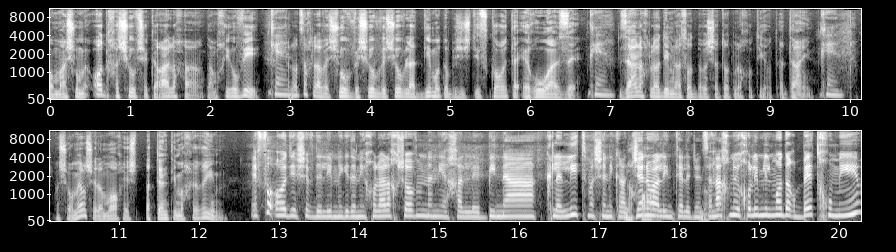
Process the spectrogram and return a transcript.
או משהו מאוד חשוב שקרה לך, גם חיובי, כן. אתה לא צריך לבוא שוב ושוב ושוב להדגים אותו בשביל שתזכור את האירוע הזה. כן, זה אנחנו לא יודעים לעשות ברשתות מלאכותיות, עדיין. כן. מה שאומר שלמוח יש פטנטים אחרים. איפה עוד יש הבדלים? נגיד, אני יכולה לחשוב נניח על אה, בינה כללית, מה שנקרא נכון, General Intelligence. נכון. אנחנו יכולים ללמוד הרבה תחומים.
